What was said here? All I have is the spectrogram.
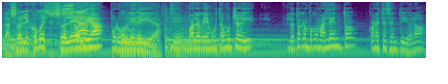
La sole, ¿Cómo es? Solea, soleá por bulería. Sí, un palo que a mí me gusta mucho y lo toca un poco más lento con este sentido, ¿no?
